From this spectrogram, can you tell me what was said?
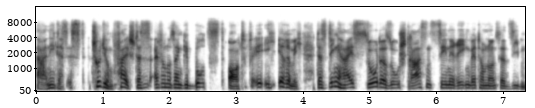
Ah, nee, das ist, Entschuldigung, falsch. Das ist einfach nur sein Geburtsort. Ich irre mich. Das Ding heißt so oder so Straßenszene Regenwetter um 1907.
